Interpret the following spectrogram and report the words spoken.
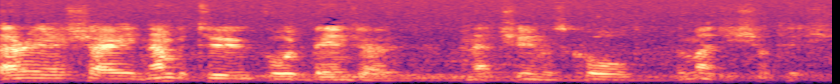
Larry O'Shea, number two chord banjo, and that tune was called The Mudgy Shottish.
